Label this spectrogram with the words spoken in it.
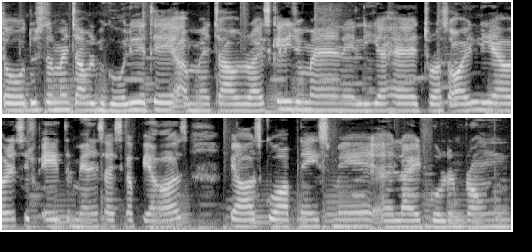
तो दूसरी तरफ़ मैंने चावल भिगो लिए थे। अब मैं चावल राइस के लिए जो मैंने लिया है थोड़ा सा ऑयल लिया और सिर्फ़ एक दरमियाने साइज़ का प्याज। प्याज को आपने इसमें लाइट गोल्डन ब्राउन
